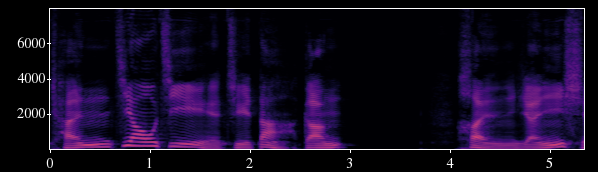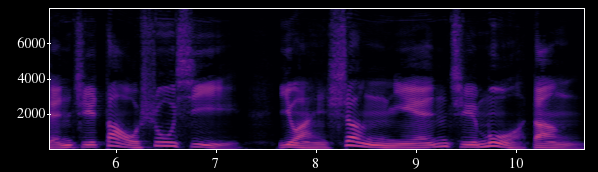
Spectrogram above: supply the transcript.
陈交阶之大纲。恨人神之道书兮，怨盛年之末当。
